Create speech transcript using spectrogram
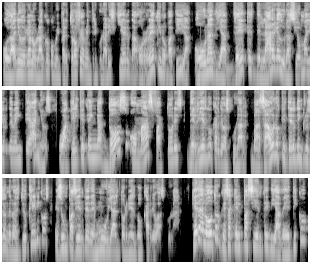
o daño de órgano blanco como hipertrofia ventricular izquierda, o retinopatía, o una diabetes de larga duración mayor de 20 años, o aquel que tenga dos o más factores de riesgo cardiovascular basado en los criterios de inclusión de los estudios clínicos, es un paciente de muy alto riesgo cardiovascular. Queda el otro, que es aquel paciente diabético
